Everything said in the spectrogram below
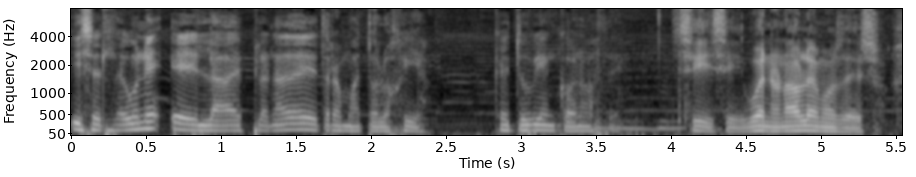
y se reúne en la explanada de traumatología, que tú bien conoces. Sí, sí. Bueno, no hablemos de eso.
